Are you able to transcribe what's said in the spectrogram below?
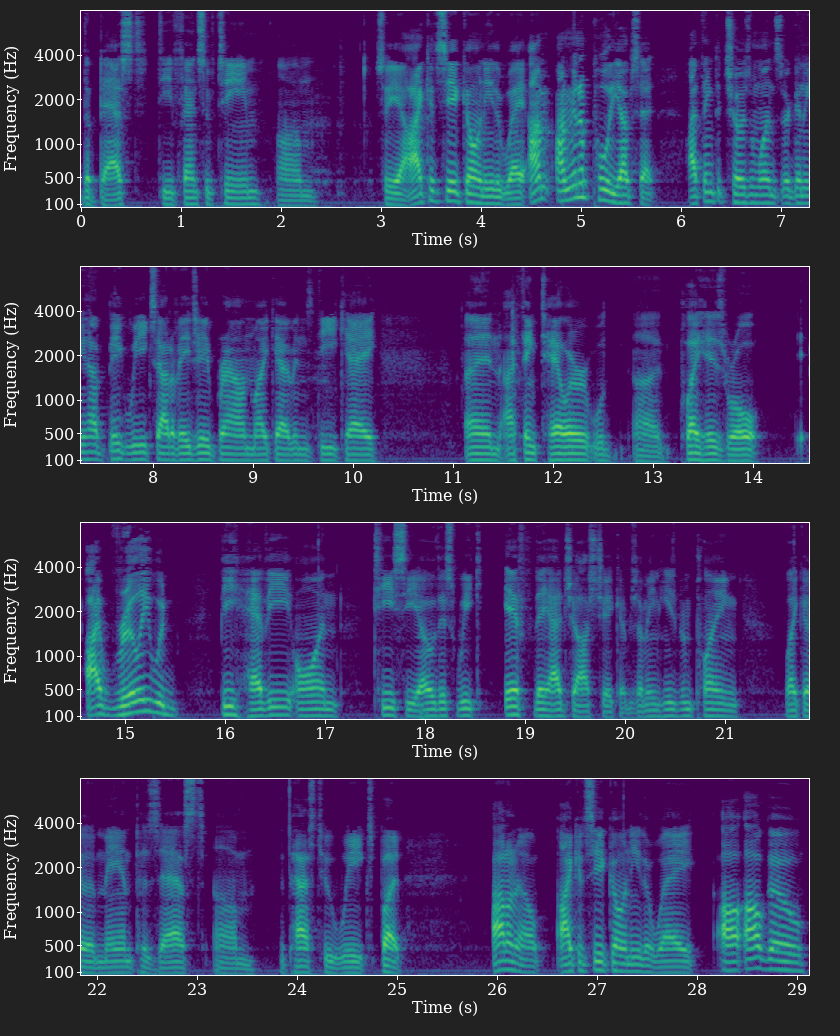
the best defensive team. Um, so yeah, I could see it going either way. I'm I'm gonna pull the upset. I think the chosen ones are gonna have big weeks out of AJ Brown, Mike Evans, DK and I think Taylor will uh, play his role. I really would be heavy on TCO this week if they had Josh Jacobs. I mean, he's been playing like a man possessed um, the past two weeks, but I don't know. I could see it going either way. I'll I'll go.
